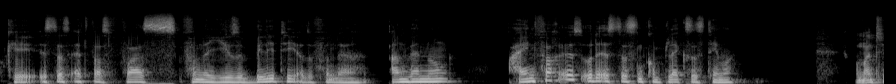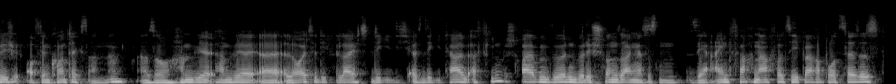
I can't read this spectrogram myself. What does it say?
Okay, ist das etwas, was von der Usability, also von der Anwendung, einfach ist oder ist das ein komplexes Thema? Es kommt natürlich auf den Kontext an. Ne? Also haben wir, haben wir äh, Leute, die vielleicht die sich als digital affin beschreiben würden, würde ich schon sagen, dass es ein sehr einfach nachvollziehbarer Prozess ist.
